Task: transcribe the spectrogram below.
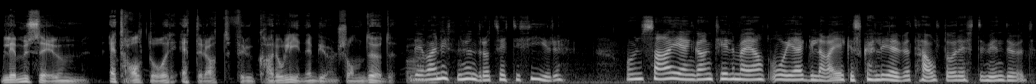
ble museum et halvt år etter at fru Karoline Bjørnson døde. Det var 1934. Og hun sa en gang til meg at å, jeg er glad jeg ikke skal leve et halvt år etter min død.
